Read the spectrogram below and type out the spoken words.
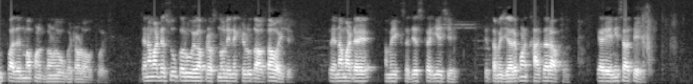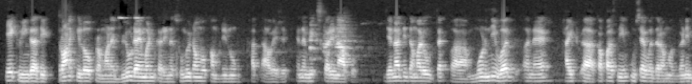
ઉત્પાદનમાં પણ ઘણો એવો ઘટાડો આવતો હોય છે. તેના માટે શું કરવું એવા પ્રશ્નો લઈને ખેડૂત આવતા હોય છે? તો એના માટે અમે એક સજેસ્ટ કરીએ છીએ કે તમે જ્યારે પણ ખાતર આપો, ત્યારે એની સાથે એક વીંગા ત્રણ કિલો પ્રમાણે બ્લુ ડાયમંડ કરીને સુમિટોમો કંપનીનું ખાતર આવે છે, એને મિક્સ કરીને આપો. જેનાથી તમારે મૂળની વધ અને હાઈટ કપાસની ઊંચાઈ વધારવામાં ઘણી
